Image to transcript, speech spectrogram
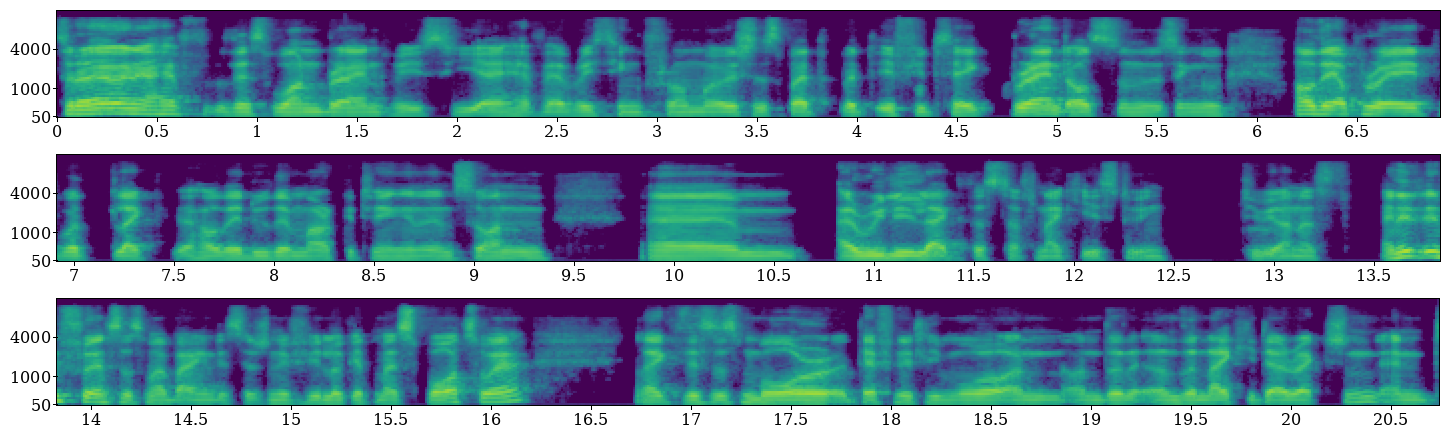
So I have this one brand where you see I have everything from Mauritius, but but if you take brand also in the single how they operate, what like how they do their marketing and, and so on, um, I really like the stuff Nike is doing, to be honest. And it influences my buying decision. If you look at my sportswear, like this is more definitely more on on the on the Nike direction, and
